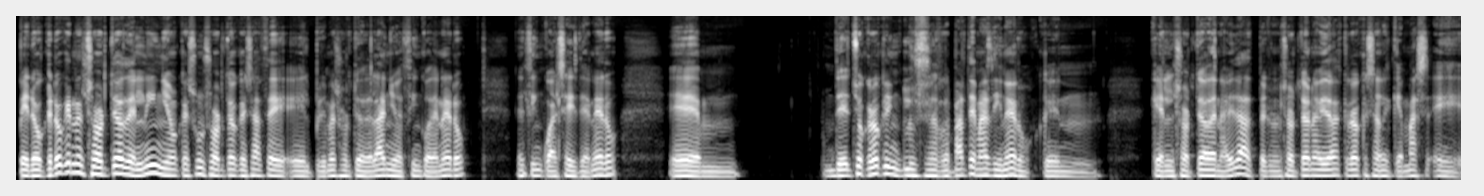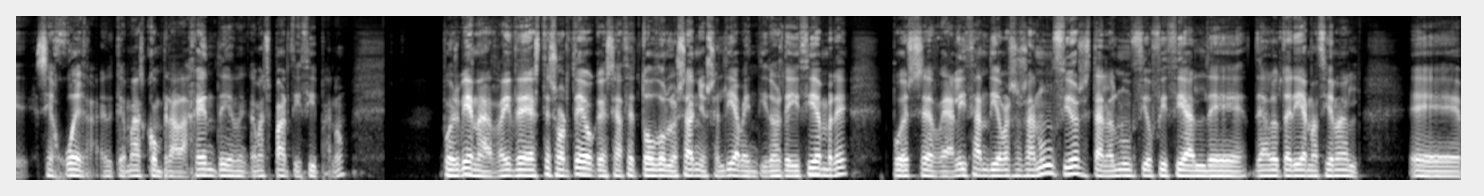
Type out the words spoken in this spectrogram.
pero creo que en el sorteo del niño, que es un sorteo que se hace el primer sorteo del año, el 5 de enero, del 5 al 6 de enero, em, de hecho creo que incluso se reparte más dinero que en, que en el sorteo de Navidad, pero en el sorteo de Navidad creo que es en el que más eh, se juega, el que más compra la gente y en el que más participa, ¿no? Pues bien, a raíz de este sorteo que se hace todos los años el día 22 de diciembre, pues se realizan diversos anuncios. Está el anuncio oficial de, la Lotería Nacional eh,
